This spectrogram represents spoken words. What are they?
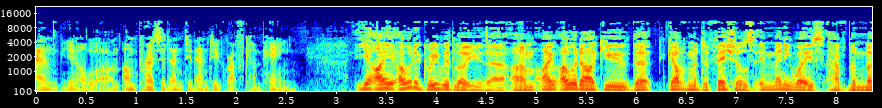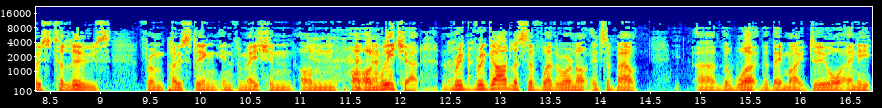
and you know unprecedented anti-graft campaign. Yeah, I, I would agree with Loyu there. Um, I, I would argue that government officials, in many ways, have the most to lose from posting information on on WeChat, Re regardless of whether or not it's about uh, the work that they might do or any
